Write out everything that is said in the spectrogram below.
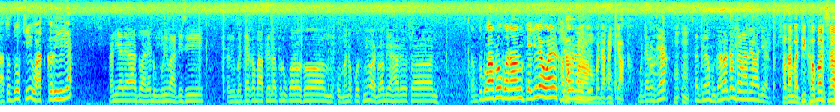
આ તો જો કી વાત કરી લ્યા. તાણી યાર આ દ્વારે ડુંગળી વાટી છે. તમે બટાકા બાફેલા પેલું કરો છો મને કોથમી વાટવા બેહાડ્યો છે. આમ તો ડોહા આપણું બનાવવાનું કેજો લે હોય ખબર નહીં બટાકા શાક. બટાકા શાક. તમે પેલા બુધાના ચમ ચણા લેવા છે તો તને બધી ખબર છે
